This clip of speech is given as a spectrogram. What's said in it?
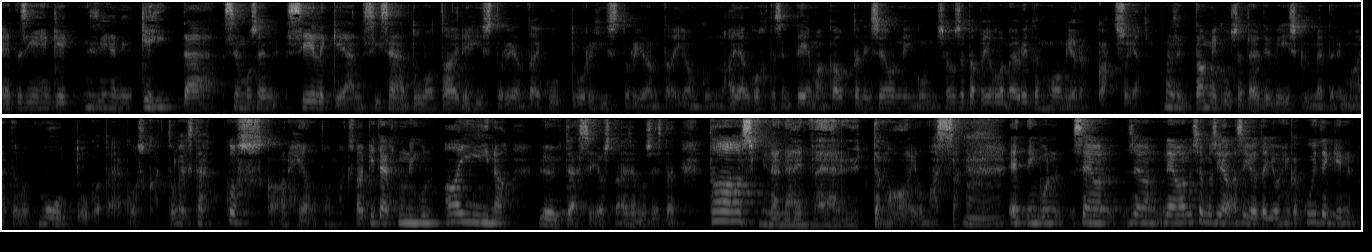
että siihen, siihen niin kehittää semmoisen selkeän sisääntulon taidehistorian tai kulttuurihistorian tai jonkun ajankohtaisen teeman kautta, niin se on, niin kun, se, on se tapa, jolla mä yritän huomioida katsojat. Mä sen tammikuussa täytin 50, niin mä ajattelin, että muuttuuko tämä koskaan, tuleeko tämä koskaan helpommaksi vai pitääkö mun niin aina löytää se jostain semmoisesta, että taas minä näin vääryyttä maailmassa. Mm. Et niin kun se on, se on, ne on semmoisia asioita, joihin kuitenkin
